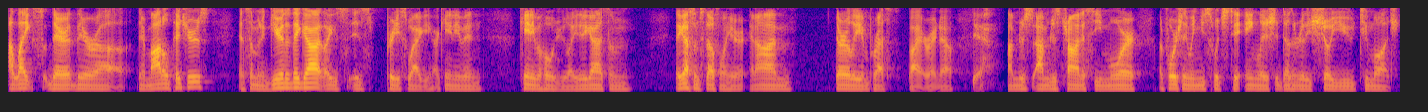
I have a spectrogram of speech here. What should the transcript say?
I like their their uh, their model pictures and some of the gear that they got. Like is, is pretty swaggy. I can't even can't even hold you. Like they got some they got some stuff on here, and I'm thoroughly impressed by it right now. Yeah, I'm just I'm just trying to see more. Unfortunately, when you switch to English, it doesn't really show you too much.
